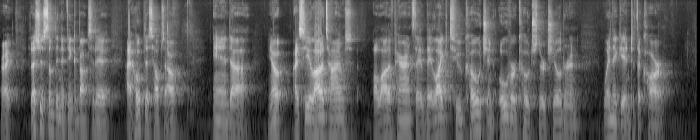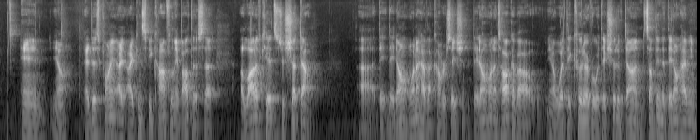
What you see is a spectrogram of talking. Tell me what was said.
Right? that's just something to think about today. I hope this helps out. And uh, you know, I see a lot of times a lot of parents they, they like to coach and overcoach their children when they get into the car. And you know, at this point I, I can speak confidently about this that a lot of kids just shut down. Uh, they, they don't want to have that conversation. They don't want to talk about you know what they could have or what they should have done, something that they don't have any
